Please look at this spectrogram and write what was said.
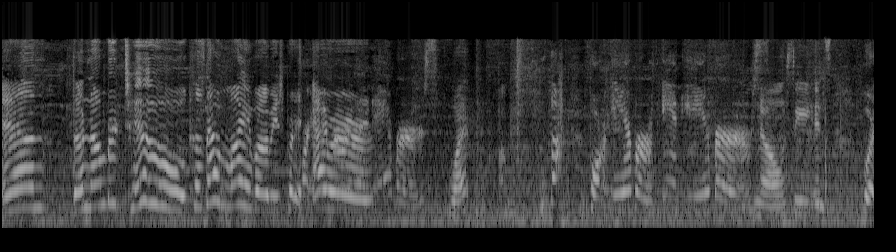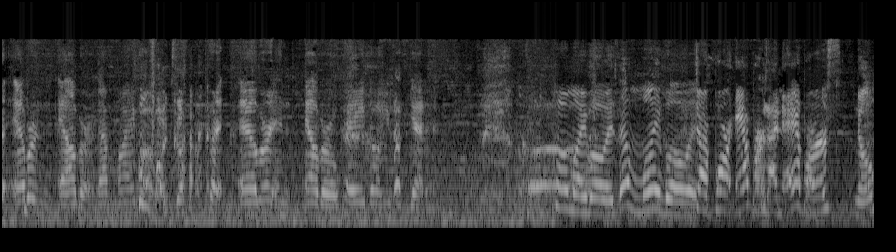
And the number two, cause that my bobby's pretty forever. and Evers. What? Fuck forever and Evers. No, see, it's forever and ever. That my Oh bobby. my god. Forever and ever, okay? Don't you forget it. Oh my bobbies, that my bobbies. They're forever and Evers. No?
